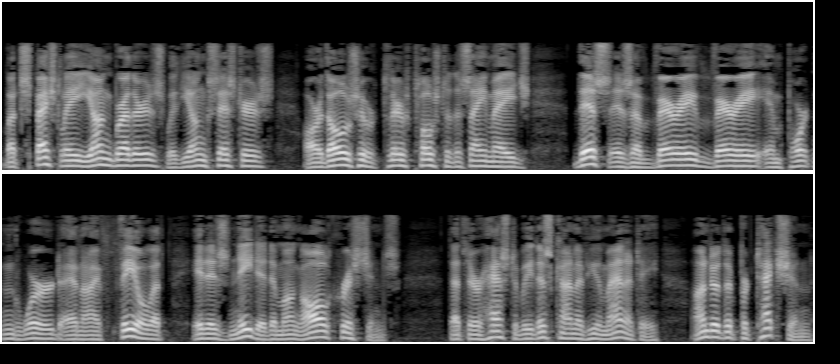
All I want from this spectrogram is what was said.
but especially young brothers with young sisters or those who are clear, close to the same age. This is a very, very important word, and I feel that it is needed among all Christians that there has to be this kind of humanity under the protection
